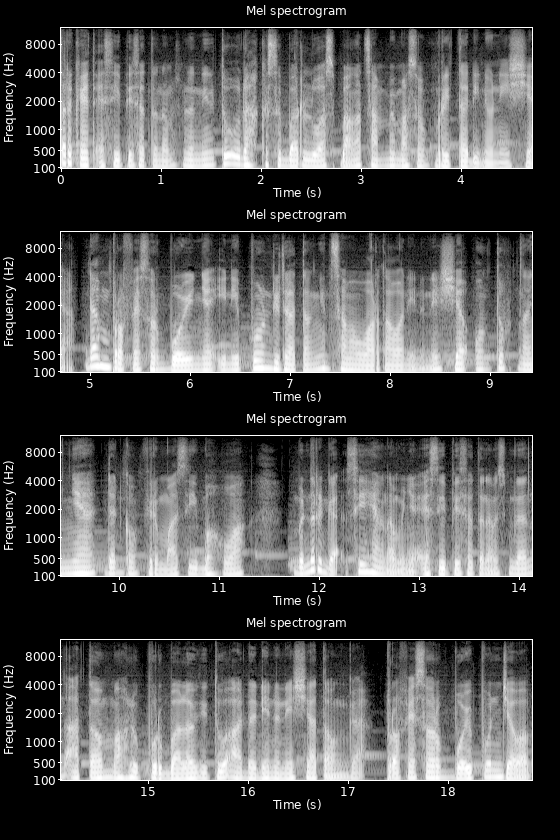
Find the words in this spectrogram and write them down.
terkait SCP-169 ini tuh udah kesebar luas banget sampai masuk berita di Indonesia. Dan Profesor Boynya ini pun didatangin sama wartawan Indonesia untuk nanya dan konfirmasi bahwa bener gak sih yang namanya SCP-169 atau makhluk purba laut itu ada di Indonesia atau enggak? Profesor Boy pun jawab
